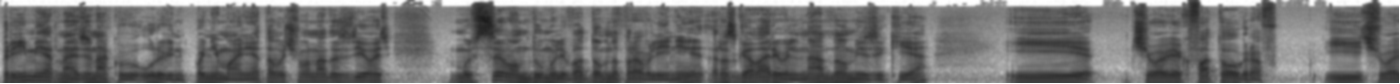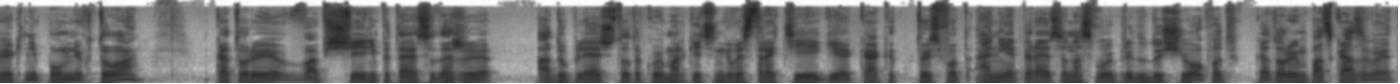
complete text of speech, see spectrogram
примерно одинаковый уровень понимания того, чего надо сделать. Мы в целом думали в одном направлении, разговаривали на одном языке, и человек-фотограф и человек не помню кто, которые вообще не пытаются даже одуплять, что такое маркетинговая стратегия, как... То есть вот они опираются на свой предыдущий опыт, который им подсказывает,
